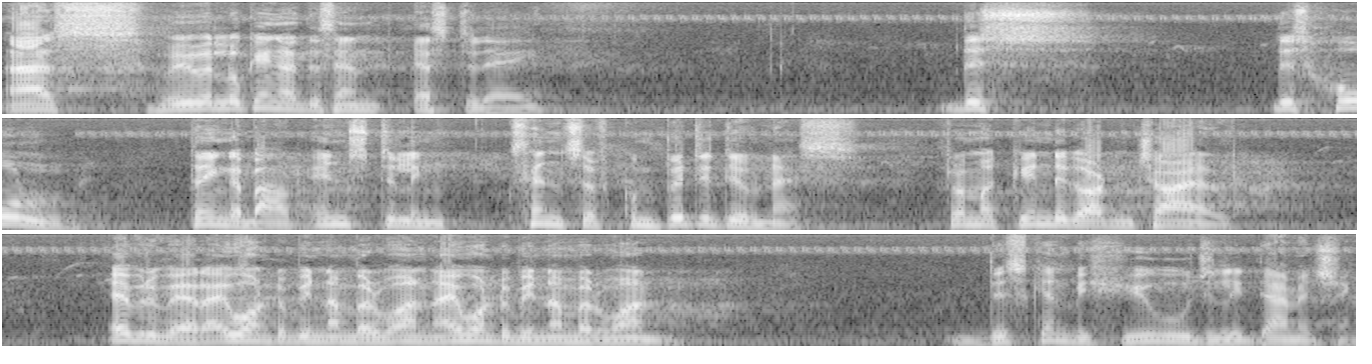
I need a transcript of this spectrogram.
As we were looking at this yesterday, this… this whole thing about instilling sense of competitiveness from a kindergarten child, everywhere, I want to be number one, I want to be number one. This can be hugely damaging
